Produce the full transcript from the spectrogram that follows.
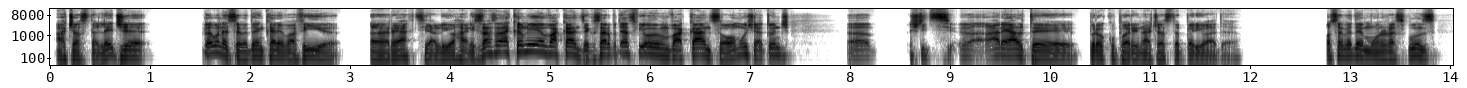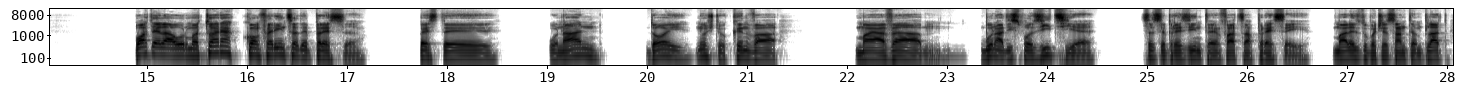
această lege. Rămâne să vedem care va fi uh, reacția lui Iohannis. Asta dacă nu e în vacanțe, că s-ar putea să fie în vacanță omul și atunci, uh, știți, are alte preocupări în această perioadă. O să vedem un răspuns, poate la următoarea conferință de presă, peste un an, doi, nu știu, când va mai avea buna dispoziție să se prezinte în fața presei, mai ales după ce s-a întâmplat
